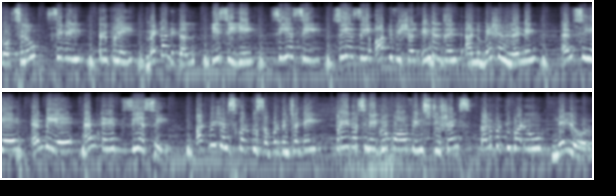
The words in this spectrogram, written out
కోర్సులు civil triple E mechanical ECE CSC CSC artificial intelligent and machine learning MCA MBA MTech CSC admissions కొరకు సంప్రదించండి. Priyadarshini group of institutions Kanaparthipadu Nellore.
